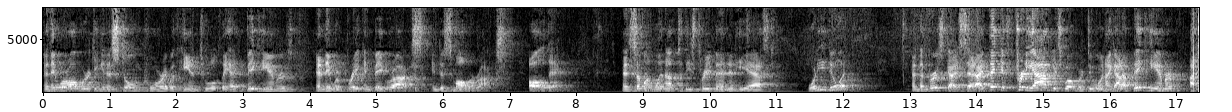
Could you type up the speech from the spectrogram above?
and they were all working in a stone quarry with hand tools. They had big hammers, and they were breaking big rocks into smaller rocks all day. And someone went up to these three men and he asked, What are you doing? And the first guy said, I think it's pretty obvious what we're doing. I got a big hammer, I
